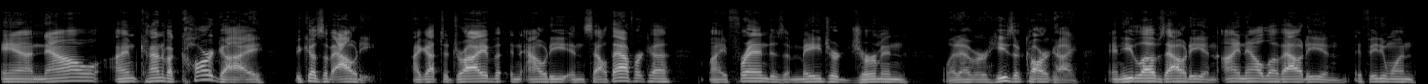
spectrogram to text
And now I'm kind of a car guy because of Audi. I got to drive an Audi in South Africa. My friend is a major German, whatever. He's a car guy and he loves Audi. And I now love Audi. And if anyone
